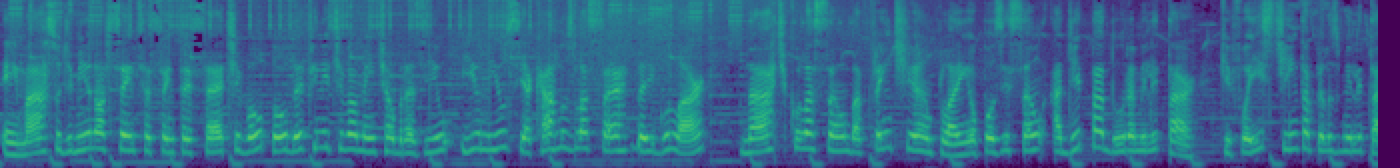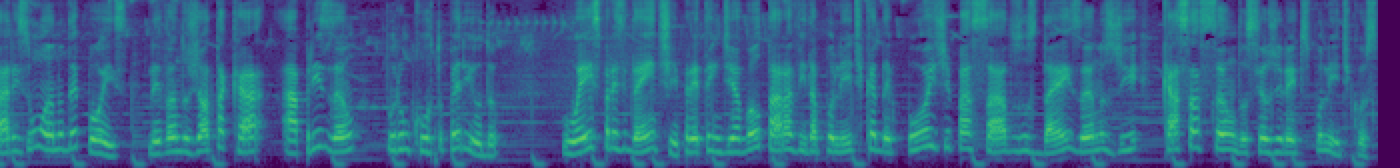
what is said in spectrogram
Em março de 1967, voltou definitivamente ao Brasil e uniu-se a Carlos Lacerda e Goulart na articulação da Frente Ampla em oposição à ditadura militar, que foi extinta pelos militares um ano depois, levando JK à prisão por um curto período. O ex-presidente pretendia voltar à vida política depois de passados os 10 anos de cassação dos seus direitos políticos.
